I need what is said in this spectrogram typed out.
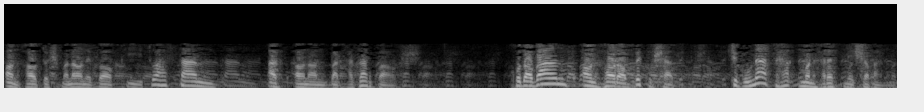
آنها دشمنان باقی تو هستند از آنان برحذر باش. خداوند آنها را بکشد چگونه از حق منحرف می‌شوند؟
